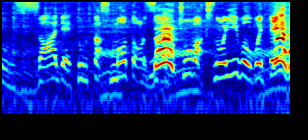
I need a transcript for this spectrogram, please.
tur zāģē, tur tas motors zāģē, čuvaks no Evil Within.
